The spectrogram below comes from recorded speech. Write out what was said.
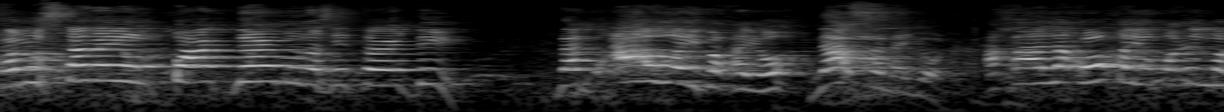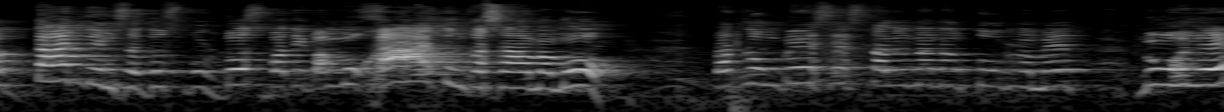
Kamusta na yung partner mo na si 30? Nag-away ba kayo? Nasa na yun? Akala ko kayo pa rin mag-tandem sa dos por dos, pati pang mukha itong kasama mo. Tatlong beses talo na ng tournament. Nung huli,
